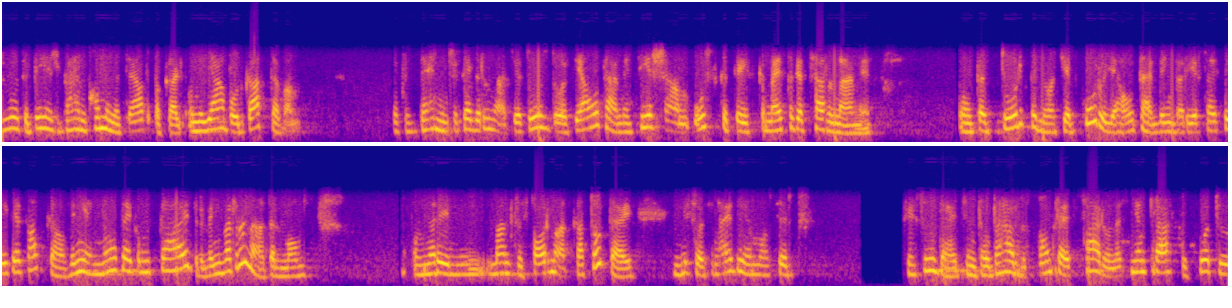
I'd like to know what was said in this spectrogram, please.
ļoti bieži bērni komunicē atpakaļ, un ir jābūt gatavam. Ja tas bērniņš ar tevi runās, ja tu uzdod jautājumu, viņš tiešām uzskatīs, ka mēs tagad sarunājamies. Un tad, turpinot jebkuru jautājumu, viņi var iesaistīties atkal. Viņiem noteikumi skaidri, viņi var runāt ar mums. Un arī mans tas formāts, kā tu teici, visos raidījumos ir, ka es uzaicinu tev uz konkrētu sarunu. Es viņam prasu, ko tu,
